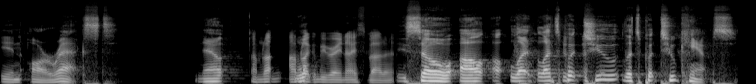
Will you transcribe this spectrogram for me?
in RX? Now, I'm not I'm Wh- not gonna be very nice about it. so I'll, I'll let let's put two let's put two camps.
